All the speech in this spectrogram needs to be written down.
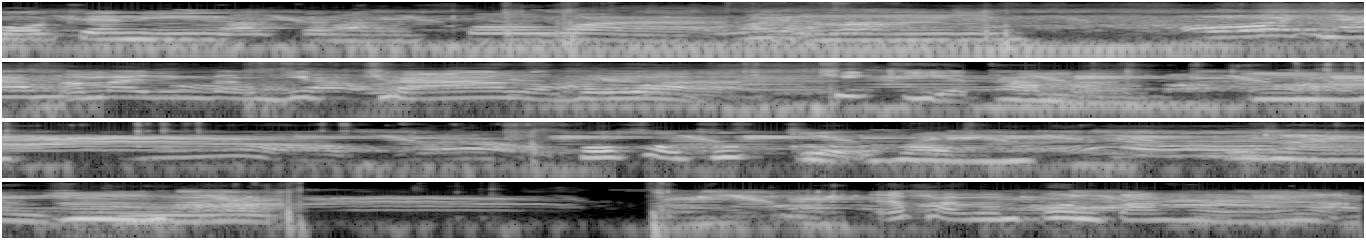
ขอแค่นี้แล้วกันเพราะว่าอืมโอ้ยยามทำไมถึงทำยิบช้าหรอเพราะว่าขี้เกียจทำอะอืมเพราะเขาขี้เกียจทำไม่ใช่อืมแล้วใครมันปุ้นตอนแถวนั้นอะ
